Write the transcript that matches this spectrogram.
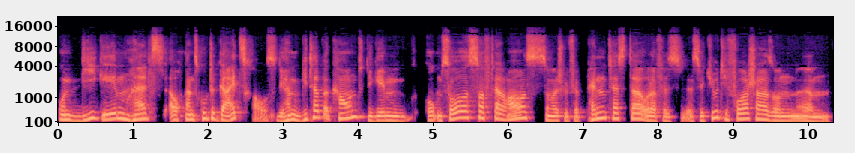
Und die geben halt auch ganz gute Guides raus. Die haben einen GitHub-Account, die geben Open Source Software raus, zum Beispiel für Pen-Tester oder für Security-Forscher. So ein ähm,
